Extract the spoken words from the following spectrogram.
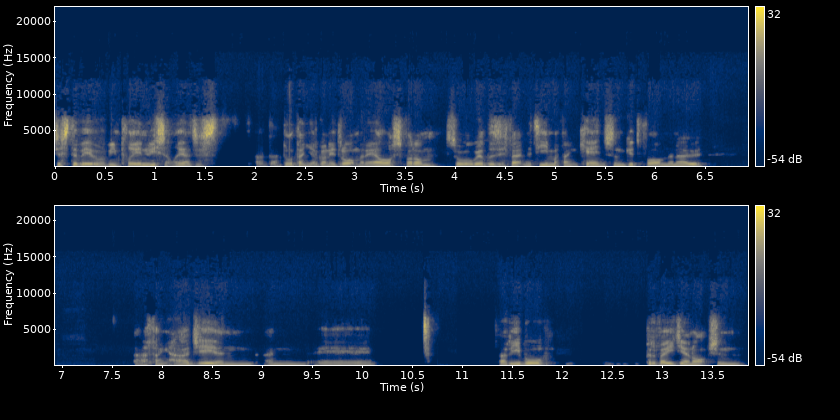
just the way we've been playing recently, I just I don't think you're going to drop Morelos for him. So where does he fit in the team? I think Kent's in good form now. And I think Hagi and and uh, Aribo provide you an option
